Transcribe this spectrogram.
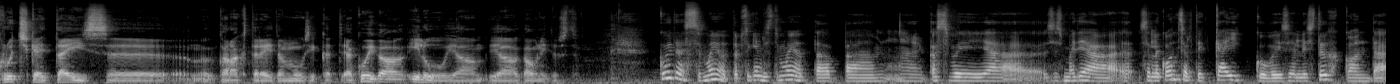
krutškeid täis äh, karaktereid on muusikat ja kui ka ilu ja, ja kaunidust kuidas see mõjutab, see kindlasti mõjutab äh, kasvõi äh, siis ma ei tea, selle kontserdi käiku või sellist õhkkonda,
